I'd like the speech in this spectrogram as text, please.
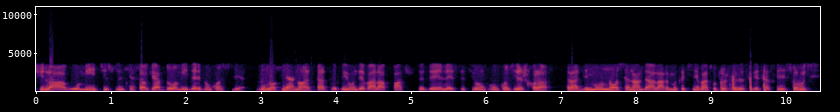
și la 1500 sau chiar 2000 de elevi un consilier. În opinia noastră ar trebui undeva la 400 de elevi să fie un, un consilier școlar. Tragem un nou semnal de alarmă că cineva totuși trebuie să găsească niște soluții.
